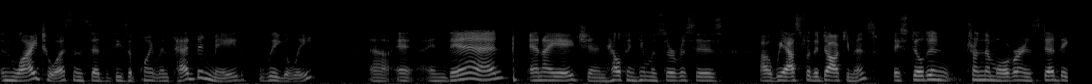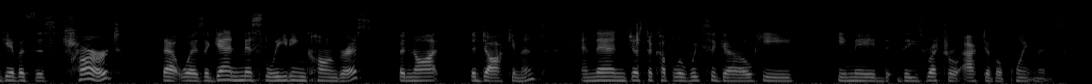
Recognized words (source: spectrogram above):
and lied to us and said that these appointments had been made legally. Uh, and, and then NIH and Health and Human Services, uh, we asked for the documents. They still didn't turn them over. Instead, they gave us this chart that was, again, misleading Congress, but not the documents. And then just a couple of weeks ago, he, he made these retroactive appointments.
